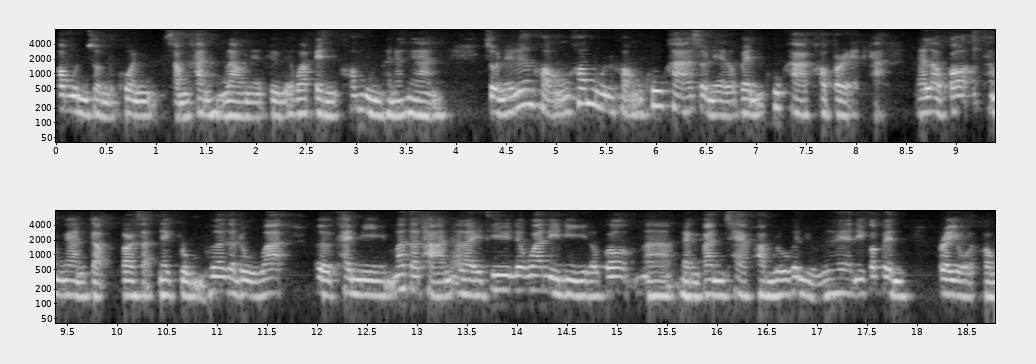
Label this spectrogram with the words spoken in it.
ข้อมูลส่วนบุคคลสำคัญของเราเนี่ยคือเรียกว่าเป็นข้อมูลพนักงาน ส่วนในเรื่องของข้อมูลของคู่ค้าส่วนใหญ่เราเป็นคู่ค้า corporate ค่ะ แล้วเราก็ทำงานกับบริษัทในกลุ่มเพื่อจะดูว่าเออใครมีมาตรฐานอะไรที่เรียกว่าดีๆ แล้วก็มาแบ่งปันแชร์ความรู้กันอยู่เรื่อยอันนี้ก็เป็นประโยชน์ของ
